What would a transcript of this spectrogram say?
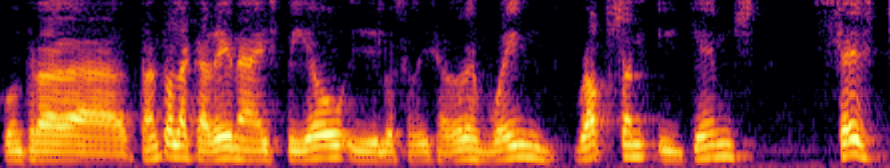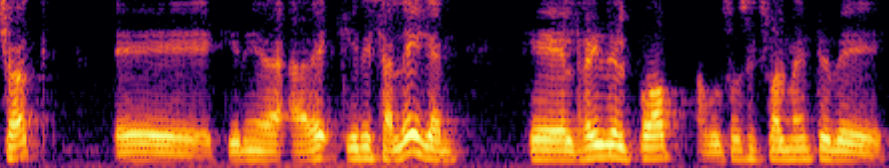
contra tanto la cadena HBO y los realizadores Wayne Robson y James Sefchuk, eh, quienes, alegan que el rey del pop abusó sexualmente de,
